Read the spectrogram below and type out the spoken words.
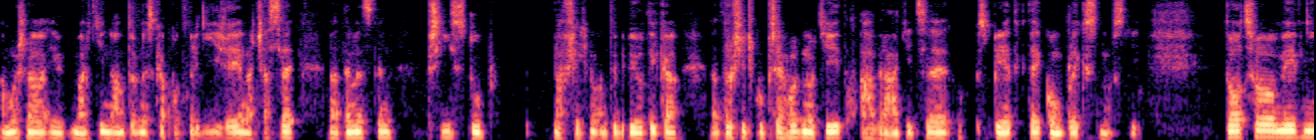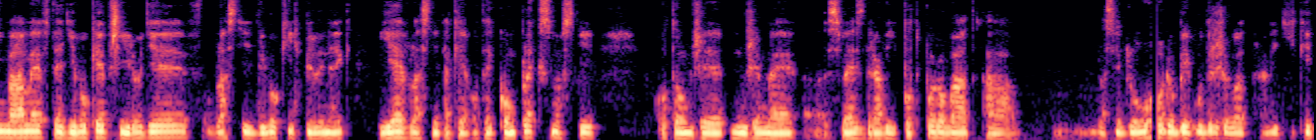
a možná i Martin nám to dneska potvrdí, že je na čase tenhle ten přístup na všechno antibiotika trošičku přehodnotit a vrátit se zpět k té komplexnosti to, co my vnímáme v té divoké přírodě, v oblasti divokých bylinek, je vlastně také o té komplexnosti, o tom, že můžeme své zdraví podporovat a vlastně dlouhodobě udržovat právě díky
